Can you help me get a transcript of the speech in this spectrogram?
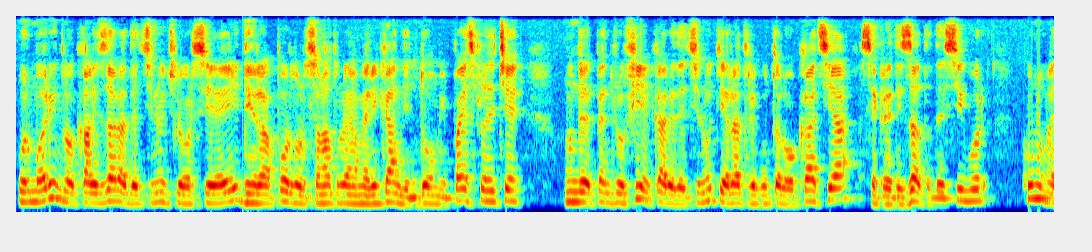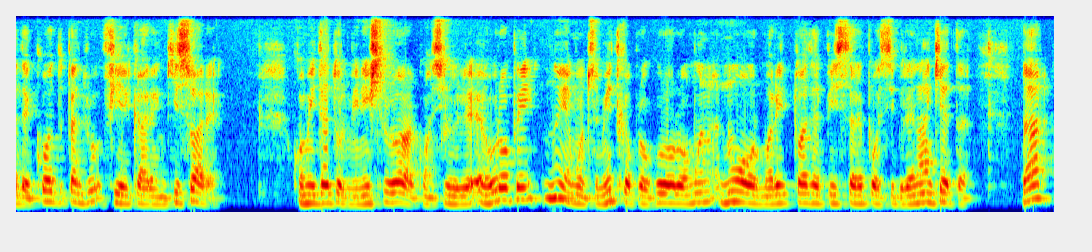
Urmărind localizarea deținuților CIA din raportul Senatului American din 2014, unde pentru fiecare deținut era trecută locația, secretizată desigur, cu nume de cod pentru fiecare închisoare. Comitetul Ministrilor al Consiliului Europei nu e mulțumit că procurorul român nu a urmărit toate pistele posibile în anchetă, dar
